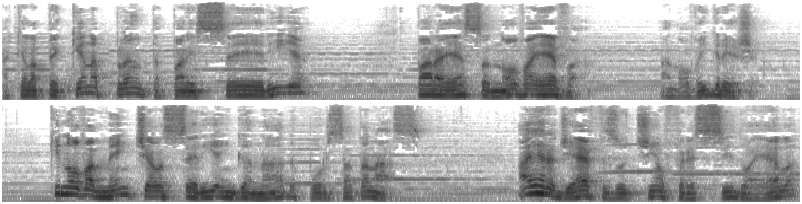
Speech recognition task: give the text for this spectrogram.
aquela pequena planta pareceria para essa nova Eva, a nova igreja, que novamente ela seria enganada por Satanás a era de Éfeso tinha oferecido a ela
